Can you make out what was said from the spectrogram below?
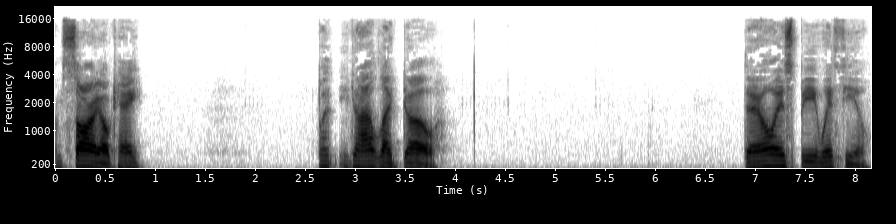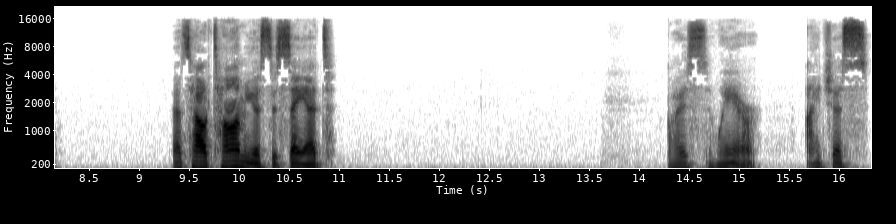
I'm sorry, okay? But you gotta let go. They'll always be with you. That's how Tom used to say it. But I swear, I just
